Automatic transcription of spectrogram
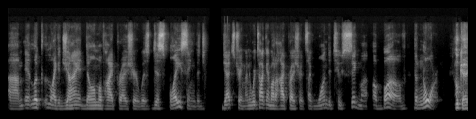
Um, it looked like a giant dome of high pressure was displacing the jet stream. I mean, we're talking about a high pressure. It's like one to two sigma above the norm. Okay.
